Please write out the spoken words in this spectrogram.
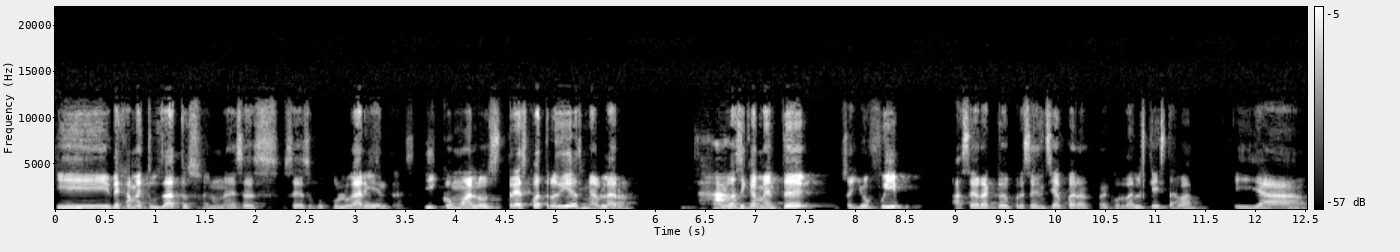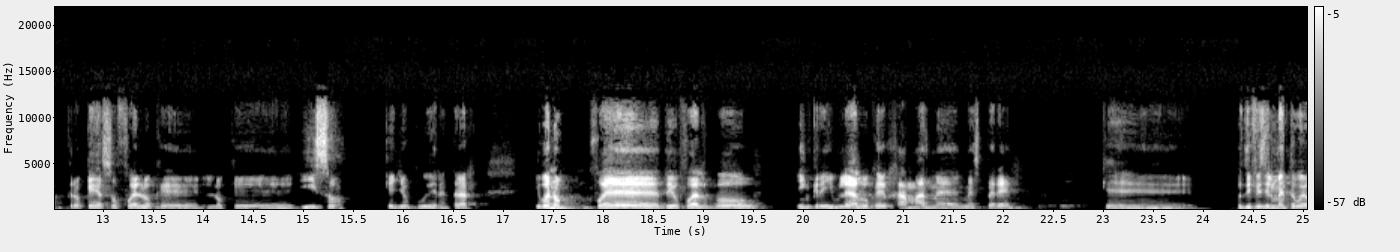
y déjame tus datos, en una de esas se desocupa un lugar y entras. Y como a los tres, cuatro días me hablaron. Pues básicamente, o sea, yo fui hacer acto de presencia para recordarles que ahí estaba y ya creo que eso fue lo que, lo que hizo que yo pudiera entrar. Y bueno, fue, digo, fue algo increíble, algo que jamás me, me esperé, que pues difícilmente voy,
